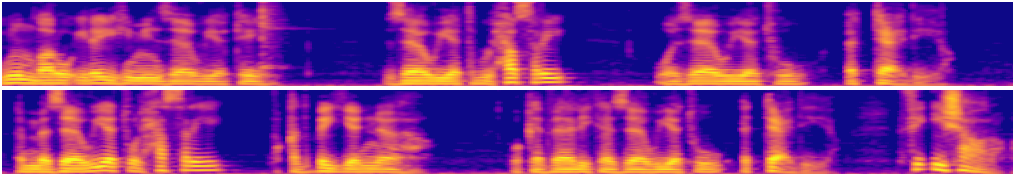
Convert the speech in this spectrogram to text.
ينظر إليه من زاويتين زاوية الحصر وزاوية التعدية. أما زاوية الحصر فقد بيناها وكذلك زاوية التعدية. في إشارة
